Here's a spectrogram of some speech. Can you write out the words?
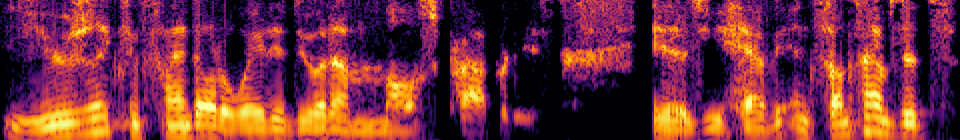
usually can find out a way to do it on most properties. Is you have, and sometimes it's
